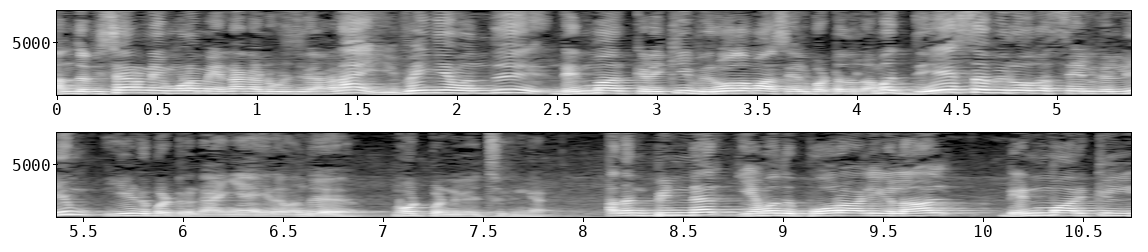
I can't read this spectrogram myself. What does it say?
அந்த விசாரணை மூலம் என்ன கண்டுபிடிச்சிருக்காங்கன்னா இவங்க வந்து டென்மார்க் கிளைக்கு விரோதமாக செயல்பட்டது இல்லாமல் தேச விரோத செயல்களையும் ஈடுபட்டிருக்காங்க. இதை வந்து நோட் பண்ணி வச்சுக்கோங்க. அதன் பின்னர் எமது போராளிகளால் டென்மார்க்கில்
